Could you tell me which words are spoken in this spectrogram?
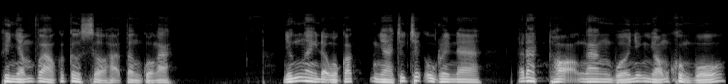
khi nhắm vào các cơ sở hạ tầng của Nga. Những hành động của các nhà chức trách Ukraine đã đặt họ ngang với những nhóm khủng bố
